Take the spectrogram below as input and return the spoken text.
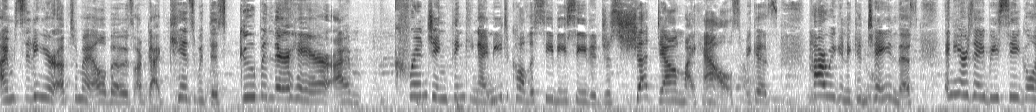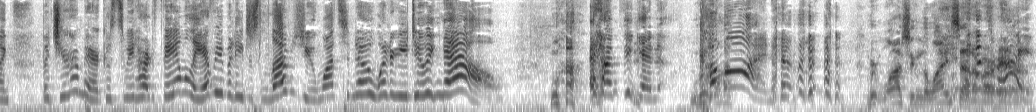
I'm sitting here up to my elbows. I've got kids with this goop in their hair. I'm cringing, thinking I need to call the CDC to just shut down my house because how are we going to contain this? And here's ABC going, but you're America's sweetheart family. Everybody just loves you, wants to know what are you doing now? And I'm thinking, come on. We're washing the lice out of That's our hair. right.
